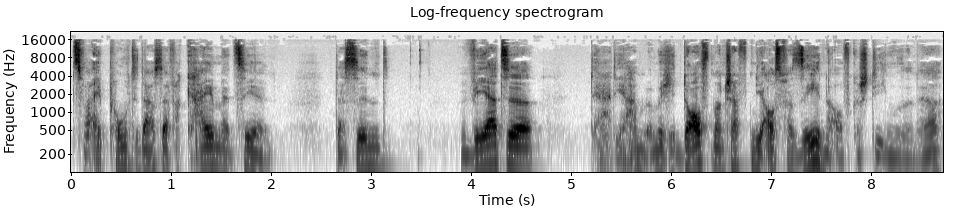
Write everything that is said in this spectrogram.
Zwei Punkte darfst du einfach keinem erzählen. Das sind Werte, ja, die haben irgendwelche Dorfmannschaften, die aus Versehen aufgestiegen sind. Ja.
